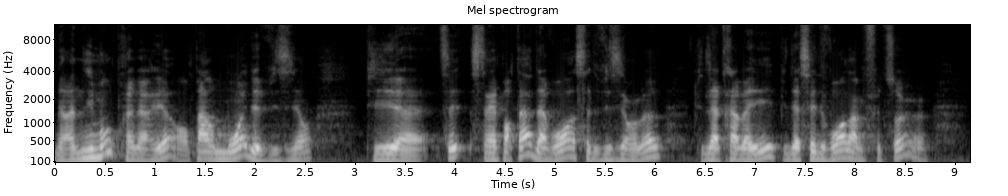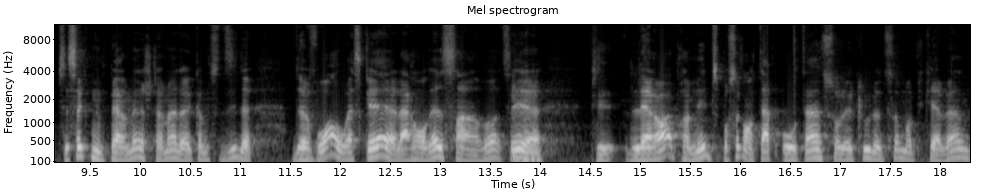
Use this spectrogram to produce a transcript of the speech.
mais en immoprenariat, on parle moins de vision. Puis, euh, tu sais, c'est important d'avoir cette vision-là, puis de la travailler, puis d'essayer de voir dans le futur. C'est ça qui nous permet justement, de, comme tu dis, de, de voir où est-ce que la rondelle s'en va. tu sais. Euh, puis l'erreur première, puis c'est pour ça qu'on tape autant sur le clou de ça, moi puis Kevin,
